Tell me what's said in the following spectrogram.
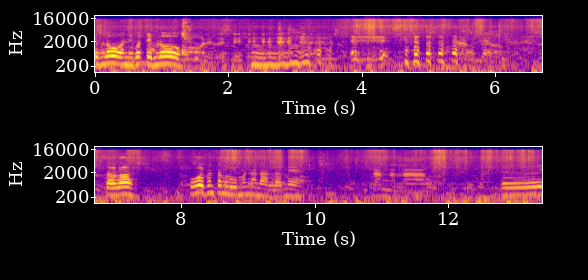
ต็มโลอันนี้บ่เต็มโลพอเลยเลยสาวละโอ้ยมันต้องรู้มันนานๆละแม่ กันนันลาวเอ้ย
